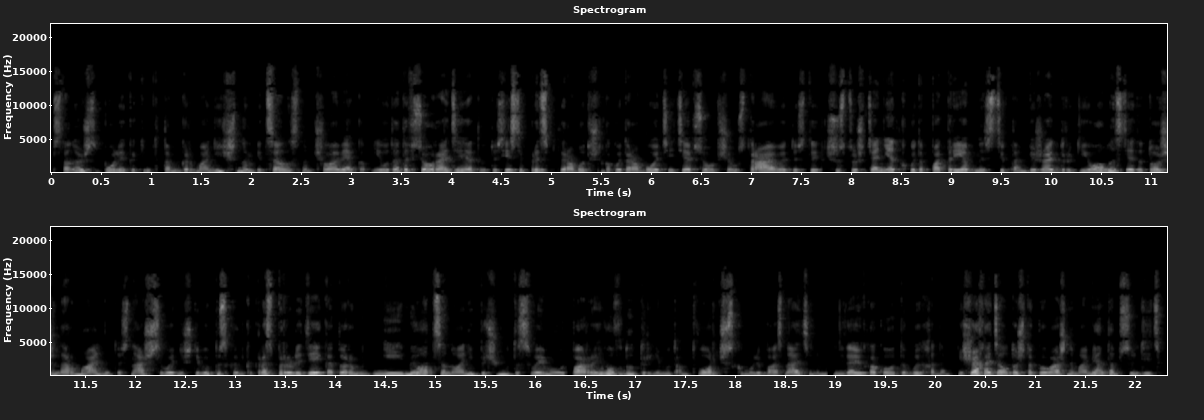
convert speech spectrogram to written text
становишься более каким-то там гармоничным и целостным человеком. И вот это все ради этого. То есть, если, в принципе, ты работаешь на какой-то работе, и тебя все вообще устраивает, то есть ты чувствуешь, что у тебя нет какой-то потребности там бежать в другие области, это тоже нормально. То есть наш сегодняшний выпуск, он как раз про людей, которым не имется, но они почему-то своему порыву внутреннему, там, творческому, либо сознательному не дают какого-то выхода. Еще я хотела тоже такой важный момент обсудить.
